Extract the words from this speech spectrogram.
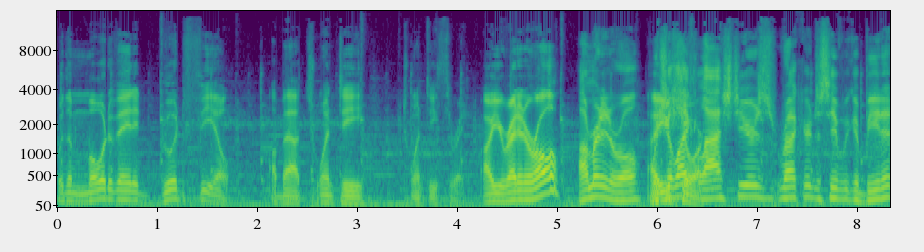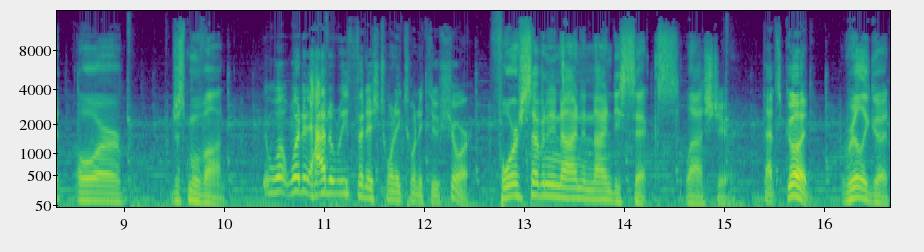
with a motivated, good feel about 2023. Are you ready to roll? I'm ready to roll. Are Would you you, like last year's record to see if we could beat it or just move on? What, what how did we finish 2022? Sure. 479 and 96 last year. That's good. Really good.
